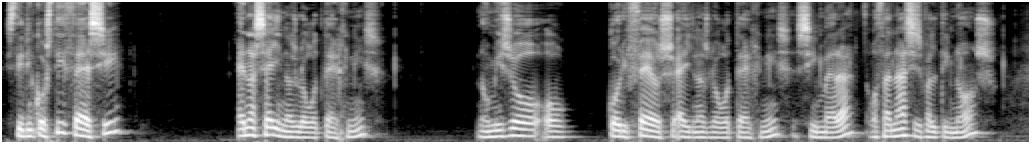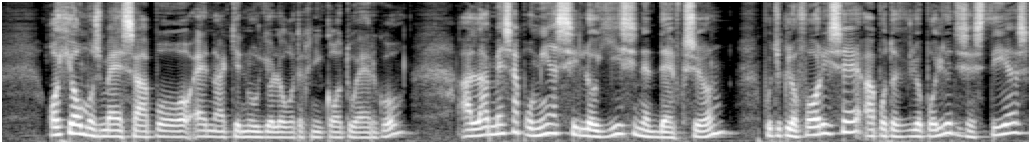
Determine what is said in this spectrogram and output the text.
Στην 20η θέση, ένας Έλληνας λογοτέχνης, νομίζω ο κορυφαίος Έλληνας λογοτέχνης σήμερα, ο Θανάσης Βαλτινός, όχι όμως μέσα από ένα καινούριο λογοτεχνικό του έργο, αλλά μέσα από μια συλλογή συνεντεύξεων που κυκλοφόρησε από το βιβλιοπωλείο της Εστίας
